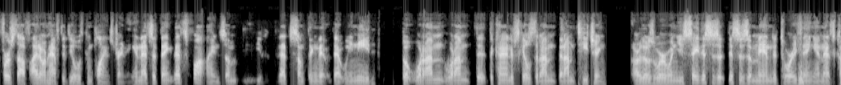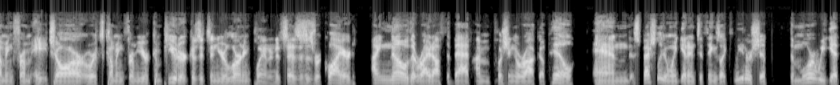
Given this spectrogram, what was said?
first off, I don't have to deal with compliance training, and that's a thing. That's fine. Some that's something that, that we need. But what I'm what I'm the, the kind of skills that I'm that I'm teaching are those where when you say this is a this is a mandatory thing and that's coming from HR or it's coming from your computer because it's in your learning plan and it says this is required I know that right off the bat I'm pushing a rock uphill and especially when we get into things like leadership the more we get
